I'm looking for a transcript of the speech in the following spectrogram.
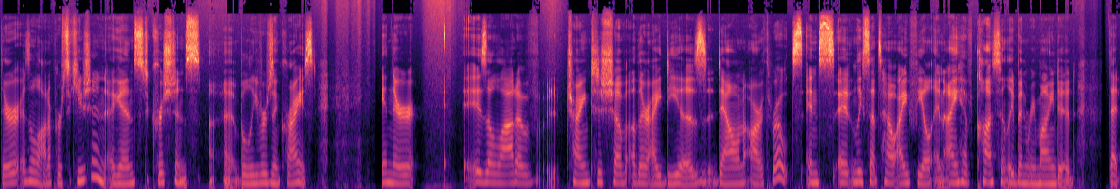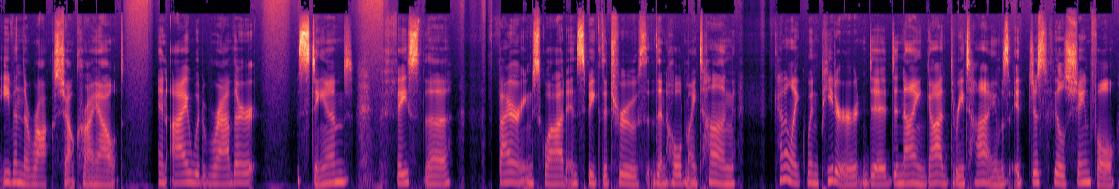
there is a lot of persecution against Christians, uh, uh believers in Christ. And there is a lot of trying to shove other ideas down our throats. And at least that's how I feel. And I have constantly been reminded that even the rocks shall cry out. And I would rather stand, face the firing squad, and speak the truth than hold my tongue. Kind of like when Peter did, denying God three times. It just feels shameful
